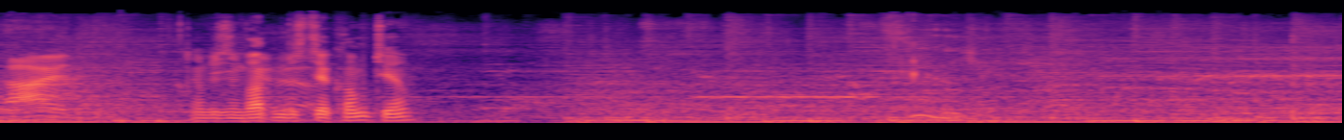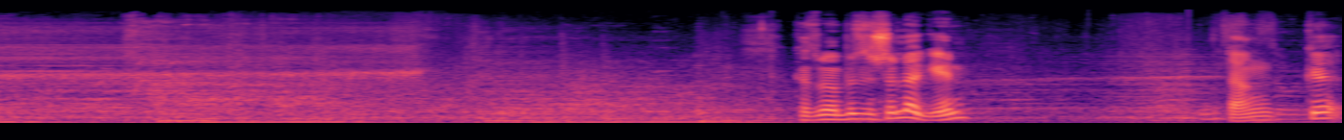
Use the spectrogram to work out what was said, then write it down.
Nein. Ein bisschen warten, bis der kommt, ja. Kannst du mal ein bisschen schneller gehen? Danke.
